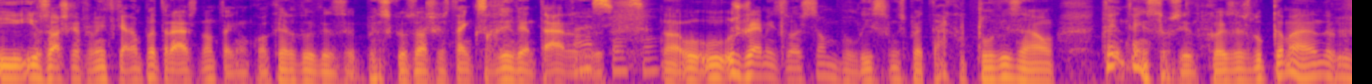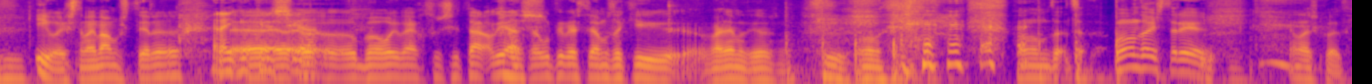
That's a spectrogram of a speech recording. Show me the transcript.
e, e, os Oscars para mim ficaram para trás, não tenham qualquer dúvida. Eu penso que os Oscars têm que se reinventar. Ah, sim, sim. Não, os Grammys hoje são um belíssimo espetáculo de televisão. Têm, têm surgido coisas do camandro. Uhum. E hoje também vamos ter. Era aí que eu queria chegar. O Bowie vai ressuscitar. Aliás, pois. a última vez que estivemos aqui, valha-me Deus. Um, um, um, dois, três. Aquelas coisas.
